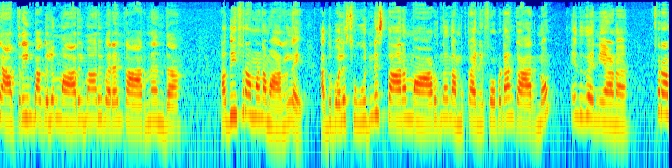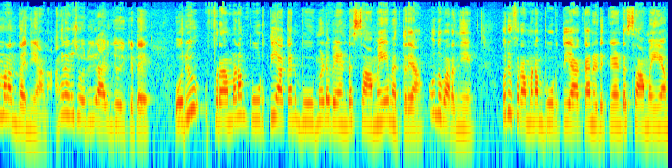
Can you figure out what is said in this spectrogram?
രാത്രിയും പകലും മാറി മാറി വരാൻ കാരണം എന്താ? അതിഭ്രമണമാണല്ലേ അതുപോലെ സൂര്യന്റെ സ്ഥാനം മാറുന്നത് നമുക്ക് അനുഭവപ്പെടാൻ കാരണവും എന്ത് തന്നെയാണ്? ഭ്രമണം തന്നെയാണ്. അങ്ങനെ ഒരു ചോദ്യം കാര്യം ചോദിക്കട്ടെ. ഒരു ഭ്രമണം പൂർത്തിയാക്കാൻ ഭൂമിയുടെ വേണ്ട സമയം എത്രയാണ് ഒന്ന് പറഞ്ഞേ. ഒരു ഭ്രമണം പൂർത്തിയാക്കാൻ എടുക്കേണ്ട സമയം?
